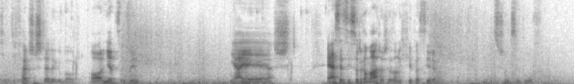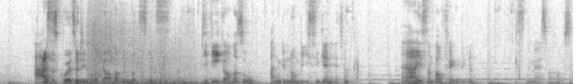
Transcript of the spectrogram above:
Ich hab die falschen Stelle gebaut. Oh, und jetzt gesehen. Ja, ja, ja, ja, shit. Ja, ist jetzt nicht so dramatisch, da ist auch nicht viel passiert, aber das ist schon ein bisschen doof. Ah, das ist cool, jetzt wird die Brücke auch mal benutzt. Jetzt die Wege auch mal so angenommen, wie ich sie gerne hätte. Ah, hier ist noch ein Baumfellgebiet, ne? Das nehmen wir erstmal raus.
